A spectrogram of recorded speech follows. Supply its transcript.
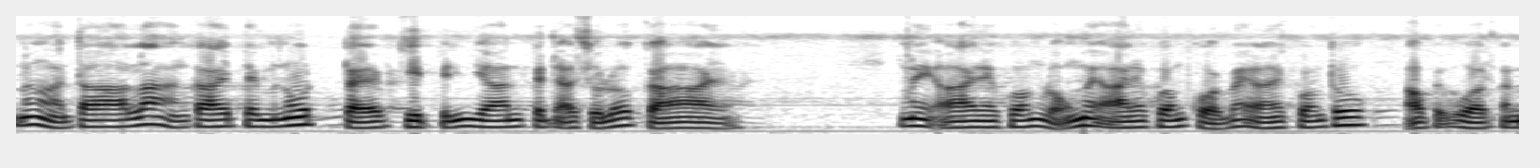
หน้าตาล่างกายเป็นมนุษย์ แต่จิตปัญญาเป็นอสุรกาย ไม่อายในความหลง ไม่อายในความโกรธไม่อายในความทุกข์เอาไปอวดกัน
